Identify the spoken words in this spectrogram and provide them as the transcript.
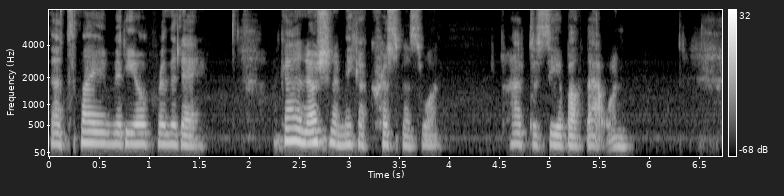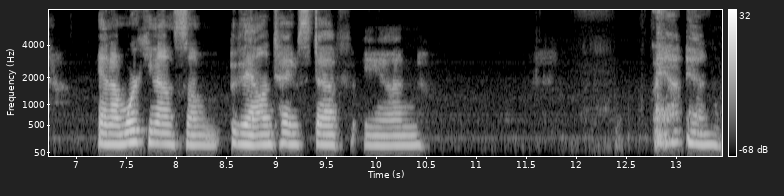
that's my video for the day. I got a notion to make a Christmas one. I have to see about that one. And I'm working on some Valentine stuff and and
